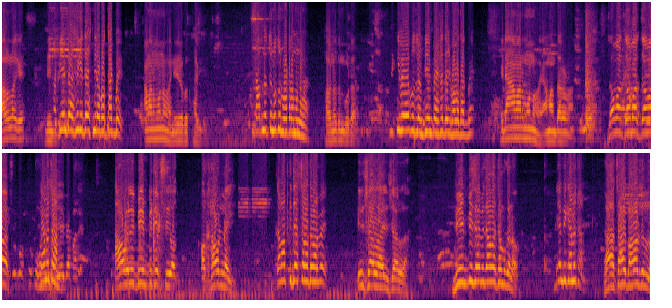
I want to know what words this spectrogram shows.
ভালো লাগে বিএনপি। আসলে কি দেশ নিরাপদ থাকবে? আমার মনে হয় নিরাপদ থাকবে। তা আপনার তো নতুন ভোটার মনে হয়। হয় নতুন ভোটার। আপনি কীভাবে বুঝলেন বিএনপি আসলে দেশ ভালো থাকবে? এটা আমার মনে হয় আমার ধারণা। জামাত জামাত জামাত কেন চান? আওয়ামী লীগ বিএনপি দেখছি খাওয়ার নাই। জামাত কি দেশ চালাতে পারবে? ইনশাল্লাহ ইনশাল্লাহ বিএনপি চাইবে জামাত চাবো কেন? বিএনপি কেন চান? হ্যাঁ চাই ভালোর জন্য।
